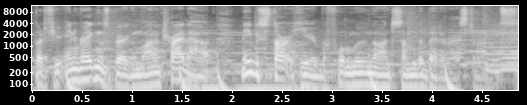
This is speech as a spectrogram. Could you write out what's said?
But if you're in Regensburg and want to try it out, maybe start here before moving on to some of the better restaurants.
